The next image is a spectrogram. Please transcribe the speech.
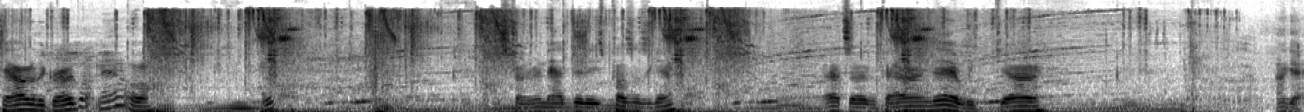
power to the Growbot now, or? Oops. Just trying to remember how to do these puzzles again. That's overpowering. There we go. Okay.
